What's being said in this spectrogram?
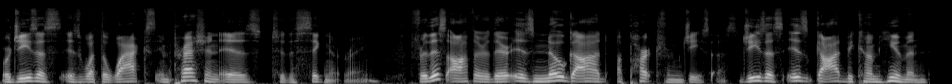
or Jesus is what the wax impression is to the signet ring. For this author, there is no God apart from Jesus. Jesus is God become human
